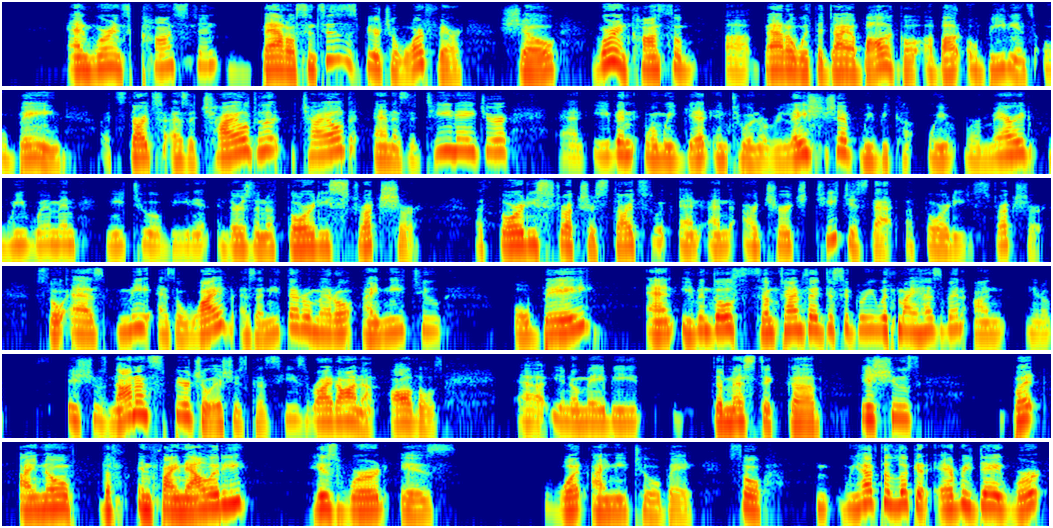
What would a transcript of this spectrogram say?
And we're in constant battle. Since this is a spiritual warfare show, we're in constant uh, battle with the diabolical about obedience, obeying. It starts as a childhood child and as a teenager, and even when we get into a relationship, we become we we're married. We women need to obedient, and there's an authority structure, authority structure starts with, and, and our church teaches that authority structure. So, as me, as a wife, as Anita Romero, I need to obey. And even though sometimes I disagree with my husband on, you know, issues, not on spiritual issues, because he's right on on all those, uh, you know, maybe domestic uh, issues. But I know the in finality, his word is what I need to obey. So we have to look at every day we're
